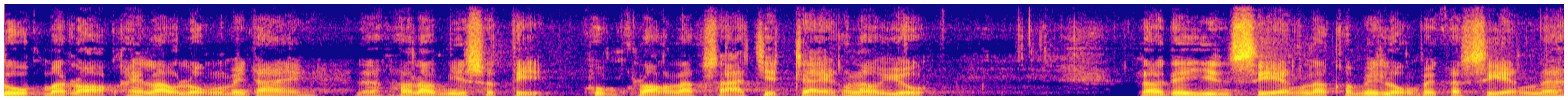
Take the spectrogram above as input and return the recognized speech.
รูปมาหลอกให้เราหลงไม่ได้นะเพราะเรามีสติคุ้มครองรักษาจิตใจของเราอยู่ เราได้ยินเสียงเราก็ไม่หลงไปกับเสียงนะ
